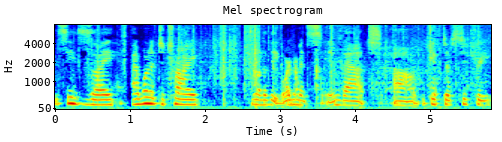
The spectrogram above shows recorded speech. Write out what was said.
It seems as I, I wanted to try one of the ornaments in that uh, the Gift of Stitchery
